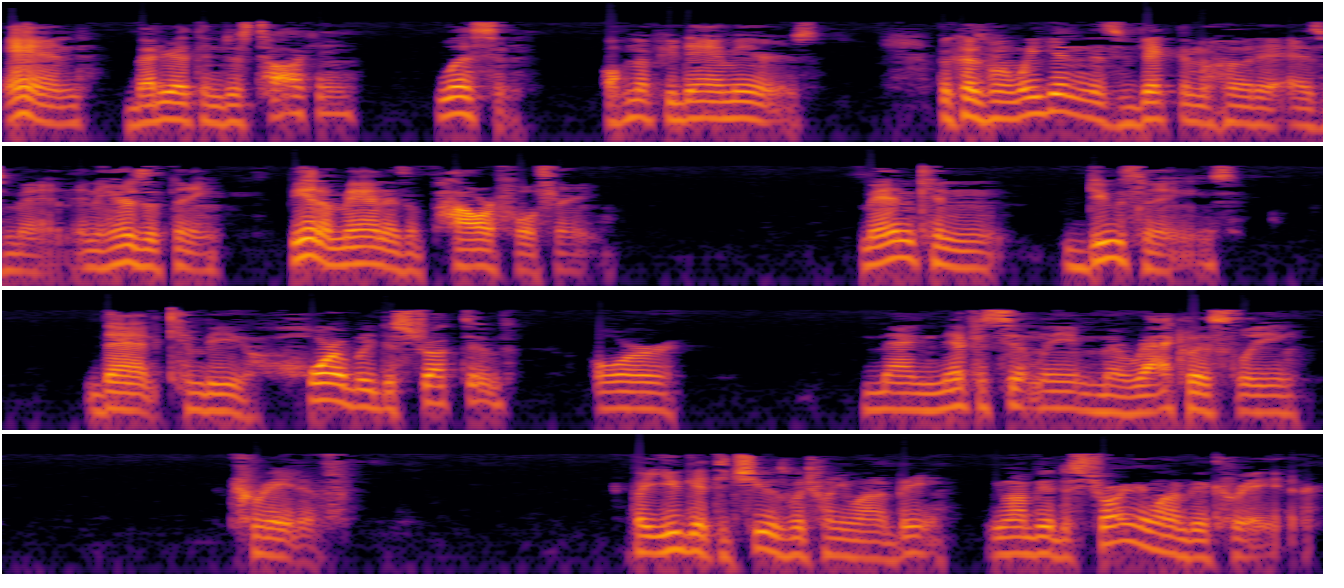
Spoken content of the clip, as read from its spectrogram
And better yet than just talking, listen. Open up your damn ears. Because when we get in this victimhood as men, and here's the thing, being a man is a powerful thing. Men can do things that can be horribly destructive or magnificently, miraculously creative. But you get to choose which one you want to be. You want to be a destroyer, you want to be a creator.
